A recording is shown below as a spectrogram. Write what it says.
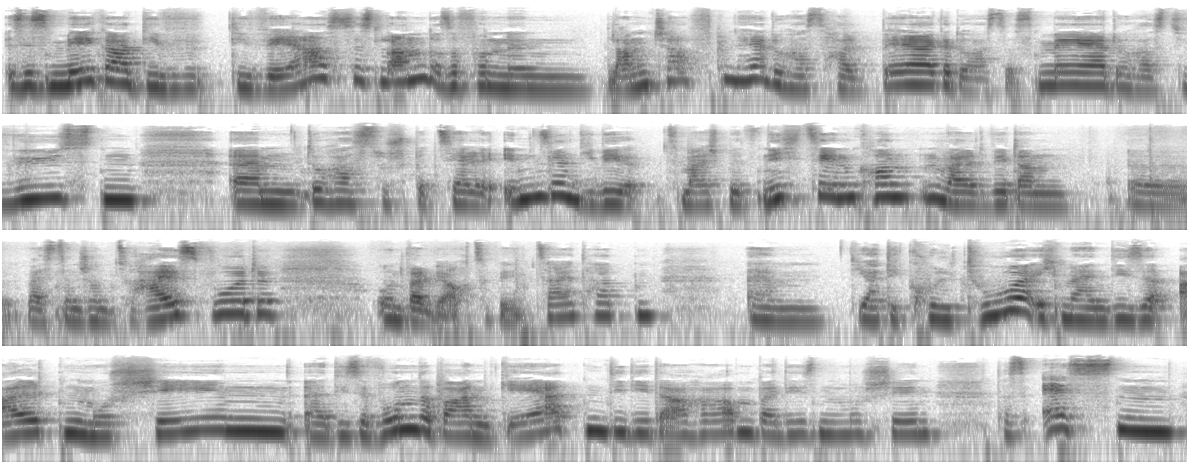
es ist mega divers, das Land, also von den Landschaften her. Du hast halt Berge, du hast das Meer, du hast Wüsten, ähm, du hast so spezielle Inseln, die wir zum Beispiel jetzt nicht sehen konnten, weil wir dann, äh, weil es dann schon zu heiß wurde und weil wir auch zu wenig Zeit hatten. Ähm, ja, die Kultur, ich meine, diese alten Moscheen, äh, diese wunderbaren Gärten, die die da haben bei diesen Moscheen, das Essen,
